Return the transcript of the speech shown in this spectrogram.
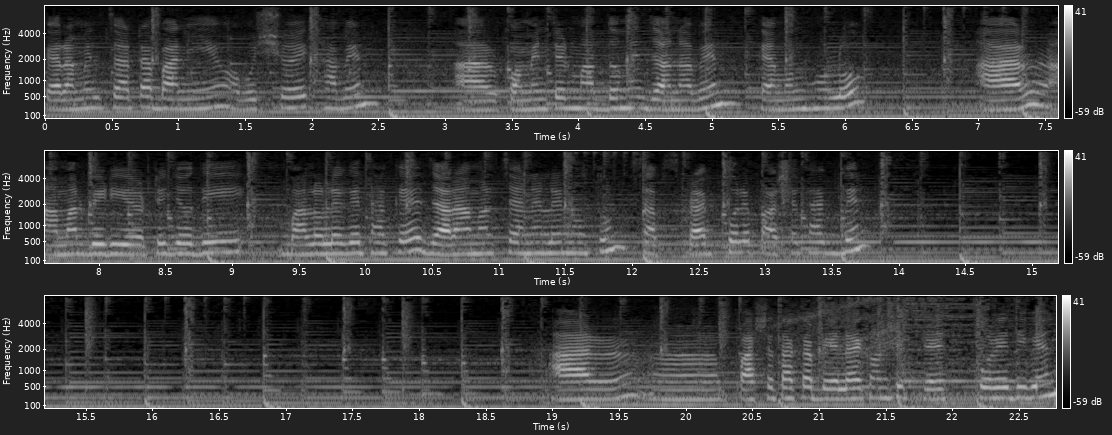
ক্যারামেল চাটা বানিয়ে অবশ্যই খাবেন। আর কমেন্টের মাধ্যমে জানাবেন কেমন হলো। আর আমার ভিডিওটি যদি ভালো লেগে থাকে, যারা আমার চ্যানেলে নতুন, সাবস্ক্রাইব করে পাশে থাকবেন। আর পাশে থাকা বেল আইকনটি প্রেস করে দিবেন।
